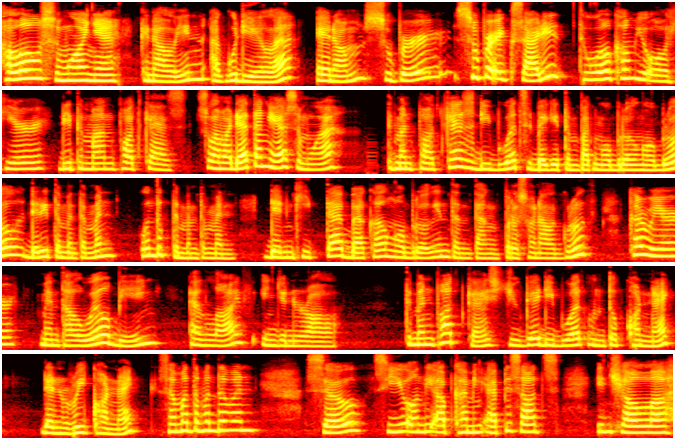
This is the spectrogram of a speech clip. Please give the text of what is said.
Halo semuanya, kenalin aku Diela and I'm super super excited to welcome you all here di Teman Podcast. Selamat datang ya semua. Teman Podcast dibuat sebagai tempat ngobrol-ngobrol dari teman-teman untuk teman-teman. Dan kita bakal ngobrolin tentang personal growth, career, mental well-being, and life in general. Teman Podcast juga dibuat untuk connect dan reconnect sama teman-teman. So, see you on the upcoming episodes. Inshallah.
